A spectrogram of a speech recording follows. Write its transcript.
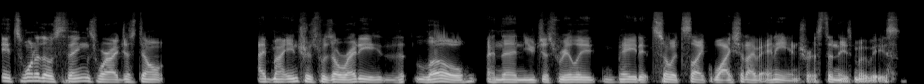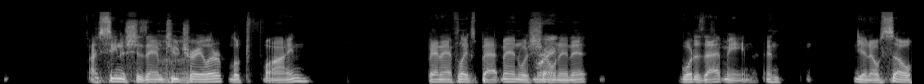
it's one of those things where I just don't. I, my interest was already th- low, and then you just really made it so it's like, why should I have any interest in these movies? I've seen a Shazam 2 Mhm. trailer, looked fine. Ben Affleck's Batman was shown Right. in it. What does that mean? And you know, so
